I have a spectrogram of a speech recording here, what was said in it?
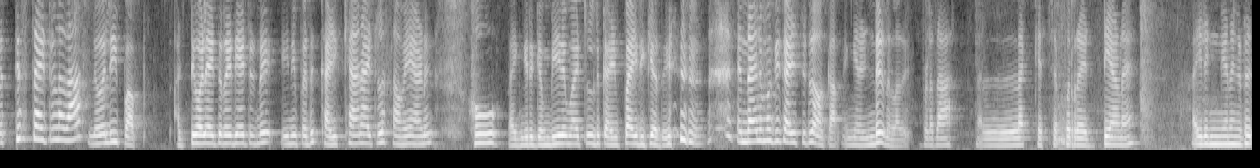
വ്യത്യസ്തമായിട്ടുള്ളതാ ലോലിപാപ്പ് അടിപൊളിയായിട്ട് റെഡി ആയിട്ടുണ്ട്. ഇനിയിപ്പോൾ ഇത് കഴിക്കാനായിട്ടുള്ള സമയമാണ് ഓ ഭയങ്കര ഗംഭീരമായിട്ടുള്ളൊരു കഴിപ്പായിരിക്കും അത്. എന്തായാലും നമുക്ക് കഴിച്ചിട്ട് നോക്കാം. എങ്ങനെയുണ്ട് എന്നുള്ളത്. ഇവിടെ ദാ നല്ല കെച്ചപ്പ് റെഡിയാണ് അതിലിങ്ങനെ അങ്ങോട്ട്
